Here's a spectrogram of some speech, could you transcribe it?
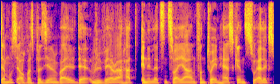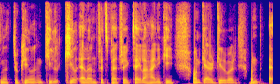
da muss ja auch was passieren, weil der Rivera hat in den letzten zwei Jahren von Dwayne Haskins zu Alex Smith zu Kill, Kill, Kill Allen, Fitzpatrick, Taylor Heineke und Garrett Gilbert und äh,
